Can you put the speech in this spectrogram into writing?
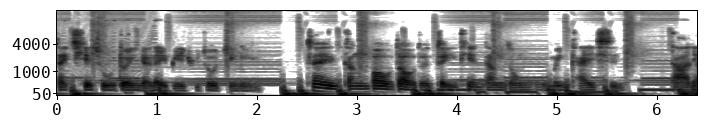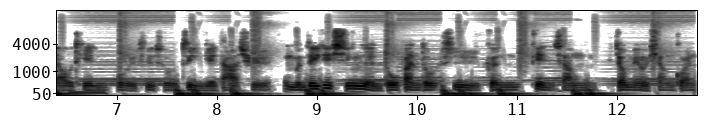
再切出对应的类别去做经营。在刚报道的这一天当中，我们一开始大家聊天，或者是说自己的大学，我们这些新人多半都是跟电商比较没有相关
